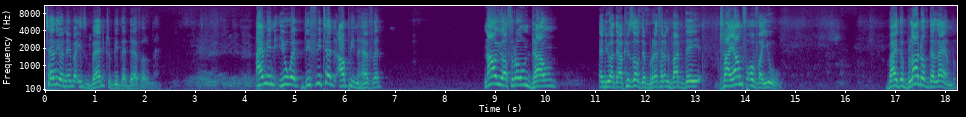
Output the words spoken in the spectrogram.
tell your neighbor it's bad to be the devil, man. I mean, you were defeated up in heaven. Now you are thrown down and you are the accuser of the brethren, but they triumph over you by the blood of the Lamb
